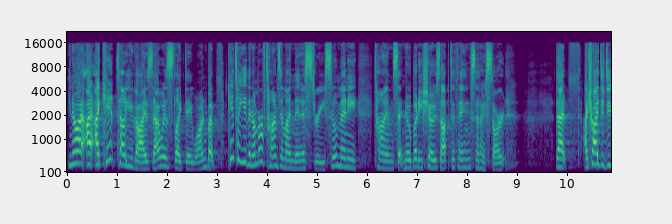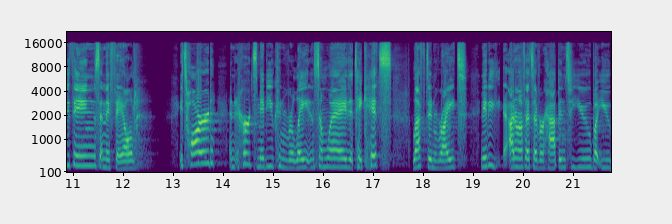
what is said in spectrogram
You know, I, I can't tell you guys, that was like day one, but I can't tell you the number of times in my ministry, so many times that nobody shows up to things that I start, that I tried to do things and they failed. It's hard and it hurts. Maybe you can relate in some way to take hits left and right. Maybe, I don't know if that's ever happened to you, but you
